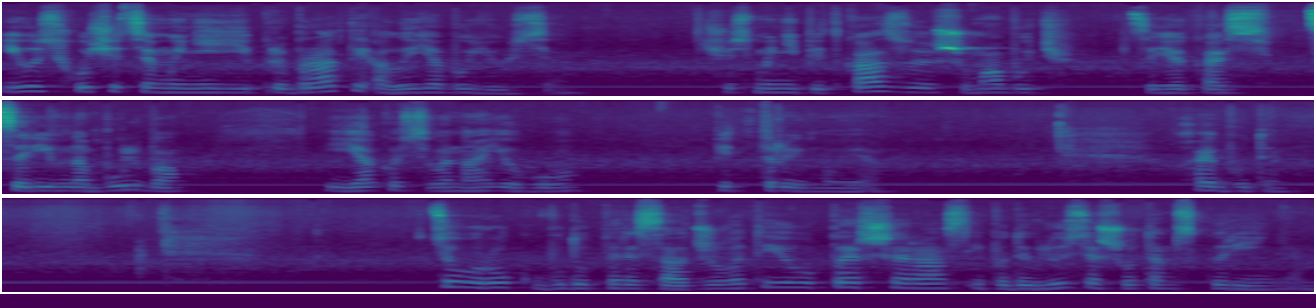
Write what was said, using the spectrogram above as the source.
І ось хочеться мені її прибрати, але я боюся. Щось мені підказує, що, мабуть, це якась царівна бульба, і якось вона його підтримує. Хай буде. Цього року буду пересаджувати його перший раз і подивлюся, що там з корінням.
